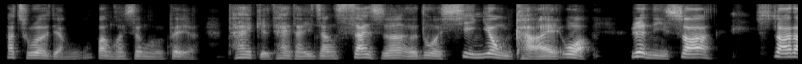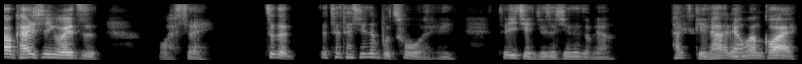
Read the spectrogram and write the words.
他除了两万块生活费啊，他还给太太一张三十万额度的信用卡，哎，哇，任你刷刷到开心为止，哇塞，这个。这这他先生不错哎，这一检就是先生怎么样？他给他两万块，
